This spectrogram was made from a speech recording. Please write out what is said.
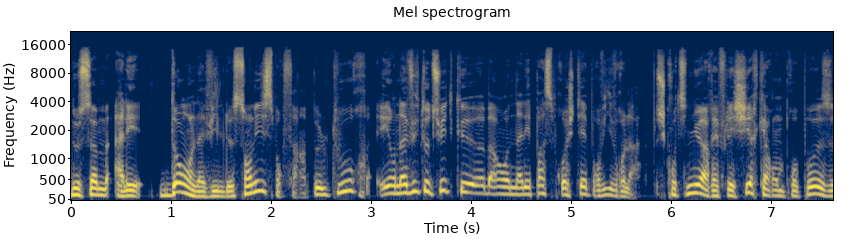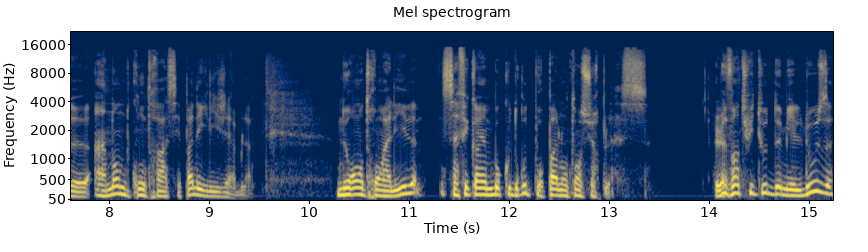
Nous sommes allés dans la ville de Senlis pour faire un peu le tour et on a vu tout de suite que bah, on n'allait pas se projeter pour vivre là. Je continue à réfléchir car on me propose euh, un an de contrat, c'est pas négligeable. Nous rentrons à Lille. Ça fait quand même beaucoup de route pour pas longtemps sur place. Le 28 août 2012,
